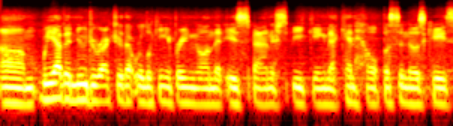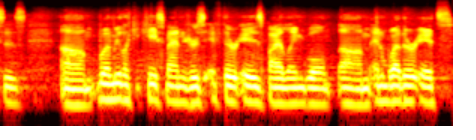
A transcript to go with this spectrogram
Um, we have a new director that we're looking at bringing on that is Spanish speaking that can help us in those cases. Um, when we look at case managers, if there is bilingual, um, and whether it's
